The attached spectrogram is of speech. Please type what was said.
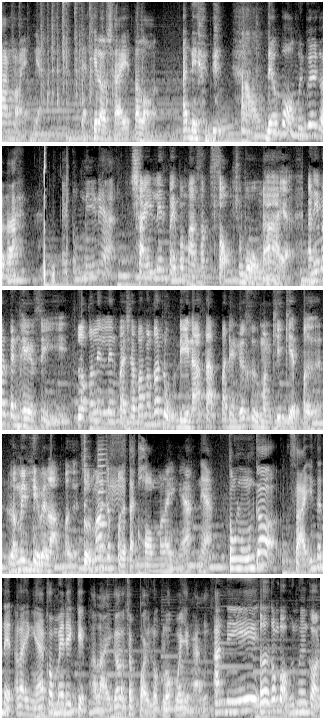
ดังๆ หน่อยเนี่ย นที่เราใช้ตลอด อันนี้ เดี๋ยวบอกเพื่อนๆก่อนนะไอ้ตรงนี้เนี่ยใช้เล่นไปประมาณสัก 2 ชั่วโมงได้อะอันนี้มันเป็น Play สี่เราก็เล่นเล่นไปใช่ปะมันก็หนุกดีนะ แต่ประเด็นก็คือมันขี้เกียจเปิด แล้วไม่มีเวลาเปิด ส่วนมากจะเปิดแต่คอมอะไรอย่างเงี้ยเนี่ยตรงนู้นก็สายอินเทอร์เน็ตอะไรอย่างเงี้ยก็ไม่ได้เก็บอะไรก็จะปล่อยลกๆไว้อย่างนั้น อันนี้เออต้องบอกเพื่อนๆก่อน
